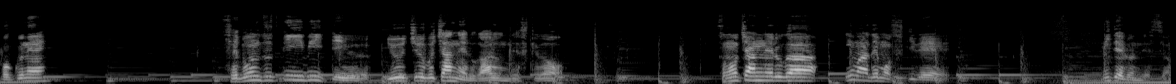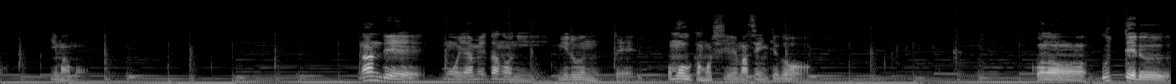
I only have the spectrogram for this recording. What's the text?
僕ね、セブンズ TV っていう YouTube チャンネルがあるんですけど、そのチャンネルが今でも好きで見てるんですよ。今も。なんでもうやめたのに見るんって思うかもしれませんけど、この、打ってる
